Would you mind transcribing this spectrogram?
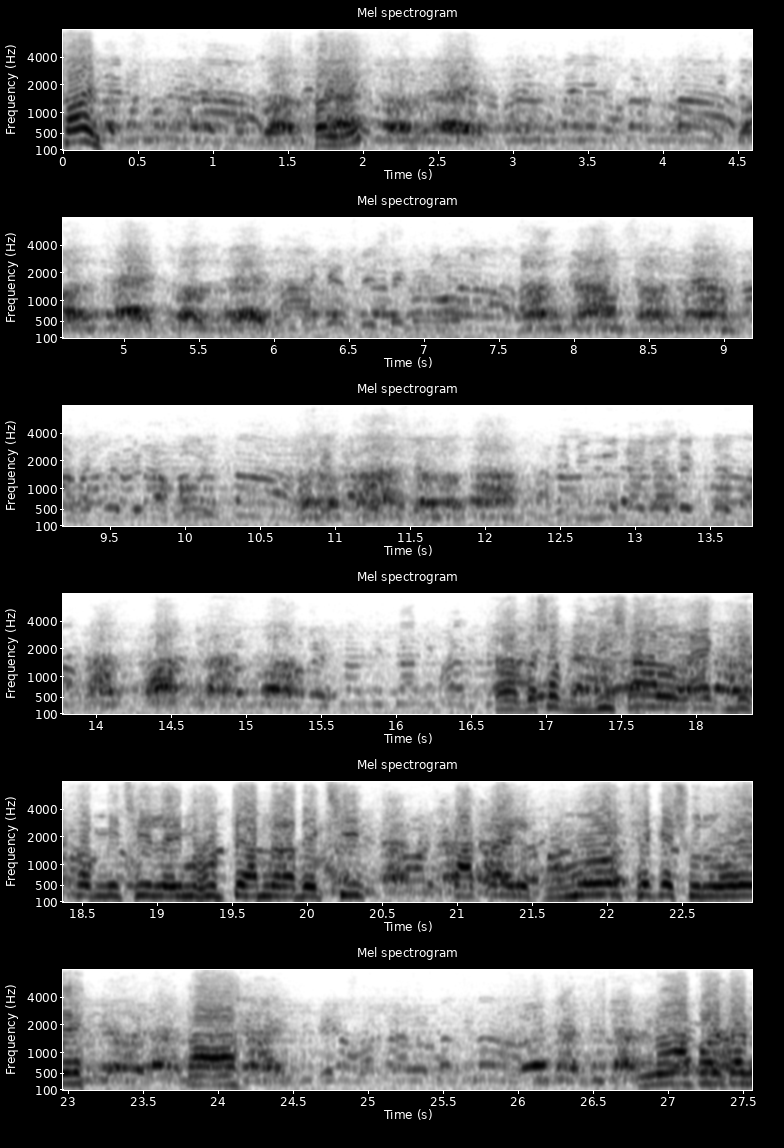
সরি ভাই। যেটা হয় দেখবেন দর্শক, বিশাল এক বিক্ষোভ মিছিল এই মুহূর্তে আপনারা দেখছি। কাকরাইল মোড় থেকে শুরু হয়ে নয়াপল্টন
